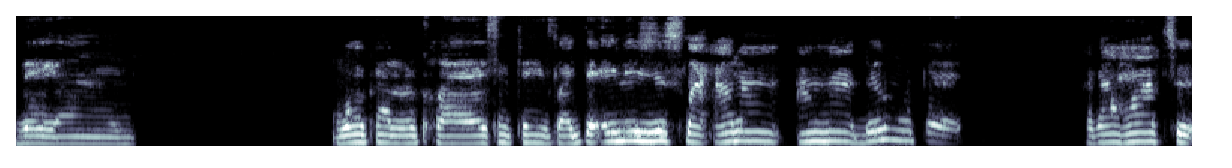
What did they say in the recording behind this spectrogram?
they um walk out of the class and things like that, and it's just like I don't, I'm not dealing with that. Like I have to,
